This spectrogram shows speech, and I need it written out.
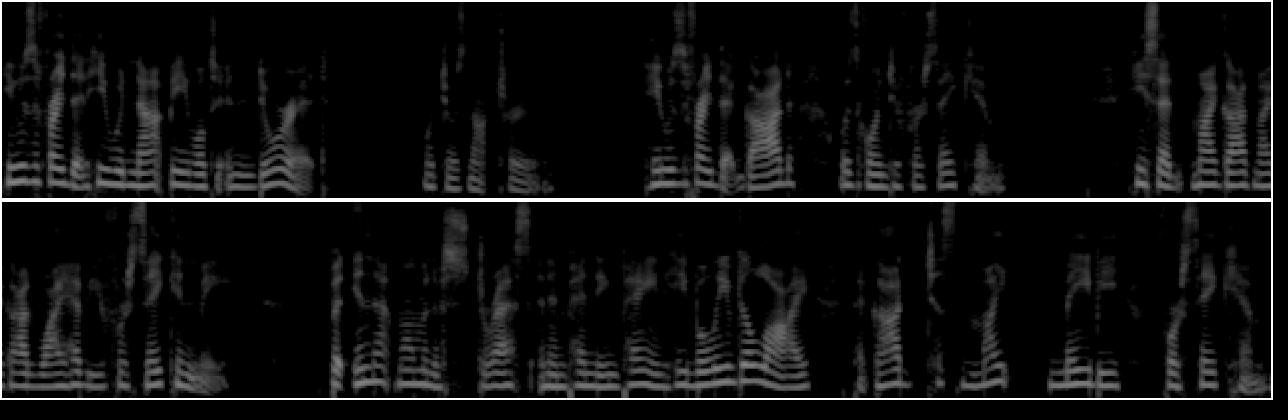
He was afraid that he would not be able to endure it, which was not true. He was afraid that God was going to forsake him. He said, My God, my God, why have you forsaken me? But in that moment of stress and impending pain, he believed a lie that God just might maybe forsake him.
